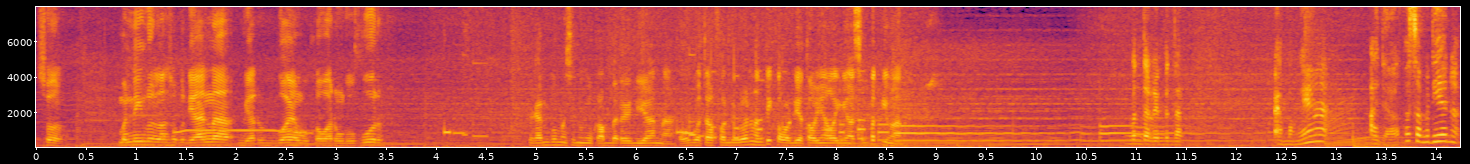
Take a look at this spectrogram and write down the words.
Sul, mending lu langsung ke Diana biar gua yang buka warung bubur. Tapi kan gue masih nunggu kabarnya Diana. Kalau gue telepon duluan nanti kalau dia taunya lagi nggak sempet gimana? Bentar deh, bentar. Emangnya ada apa sama Diana?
